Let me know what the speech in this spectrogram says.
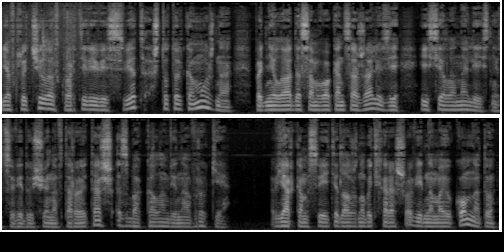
Я включила в квартире весь свет, что только можно, подняла до самого конца жалюзи и села на лестницу, ведущую на второй этаж, с бокалом вина в руке. В ярком свете должно быть хорошо видно мою комнату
